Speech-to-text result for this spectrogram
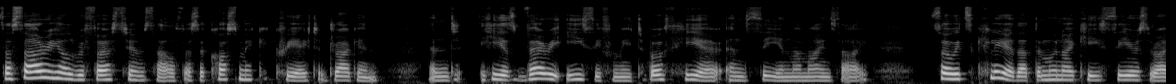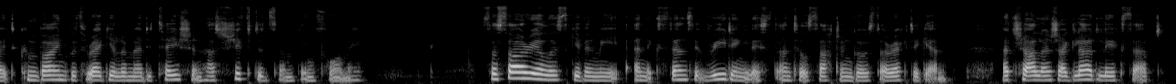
Sasariel refers to himself as a cosmic creator dragon, and he is very easy for me to both hear and see in my mind's eye so it's clear that the Munay-Ki Seers Rite combined with regular meditation has shifted something for me. Sasariel has given me an extensive reading list until Saturn goes direct again, a challenge I gladly accept,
